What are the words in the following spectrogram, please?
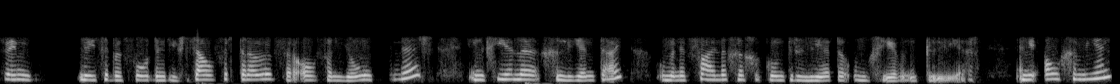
Swem lesse bevorder die selfvertroue veral van jong kinders en gee hulle geleentheid om in 'n veilige gekontroleerde omgewing te leer. In die algemeen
